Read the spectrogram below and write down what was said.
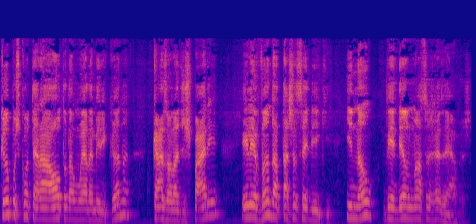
Campos conterá a alta da moeda americana, caso ela dispare, elevando a taxa Selic e não vendendo nossas reservas.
